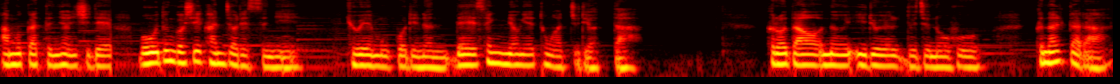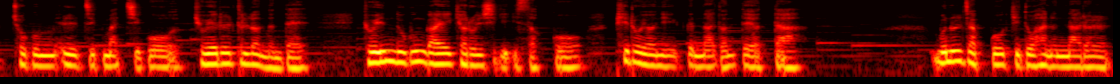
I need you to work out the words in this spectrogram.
암흑 같은 현실에 모든 것이 간절했으니 교회 문고리는 내 생명의 동아줄이었다. 그러다 어느 일요일 늦은 오후 그날따라 조금 일찍 마치고 교회를 들렀는데 교인 누군가의 결혼식이 있었고 피로연이 끝나던 때였다. 문을 잡고 기도하는 나를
